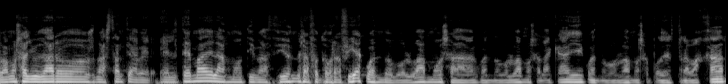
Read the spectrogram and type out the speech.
vamos a ayudaros bastante. A ver, el tema de la motivación de la fotografía cuando volvamos a, cuando volvamos a la calle, cuando volvamos a poder trabajar,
